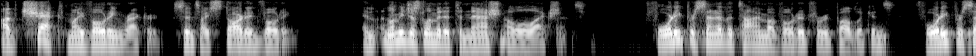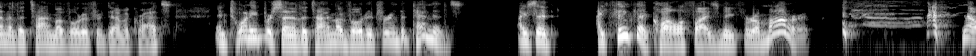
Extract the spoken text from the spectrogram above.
I've checked my voting record since I started voting. And let me just limit it to national elections. 40% of the time I voted for Republicans, 40% of the time I voted for Democrats, and 20% of the time I voted for independents. I said, I think that qualifies me for a moderate. now,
